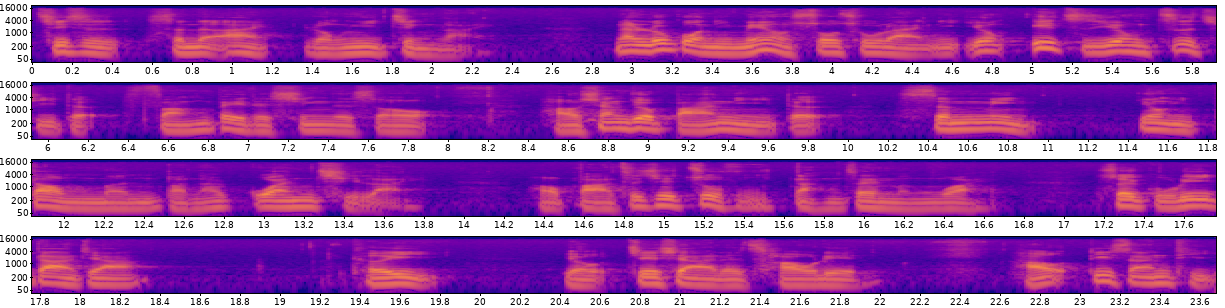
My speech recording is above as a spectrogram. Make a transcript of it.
其实神的爱容易进来。那如果你没有说出来，你用一直用自己的防备的心的时候，好像就把你的生命用一道门把它关起来，好，把这些祝福挡在门外。所以鼓励大家可以有接下来的操练。好，第三题。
